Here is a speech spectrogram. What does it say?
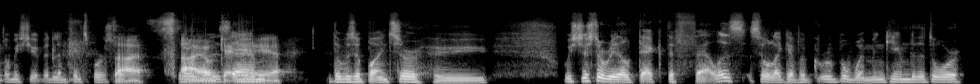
Don't be stupid. Linfield Sports Club. Sorry, sorry, There was, okay, um, yeah, yeah. There was a bouncer who was just a real dick to fellas. So like, if a group of women came to the door.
